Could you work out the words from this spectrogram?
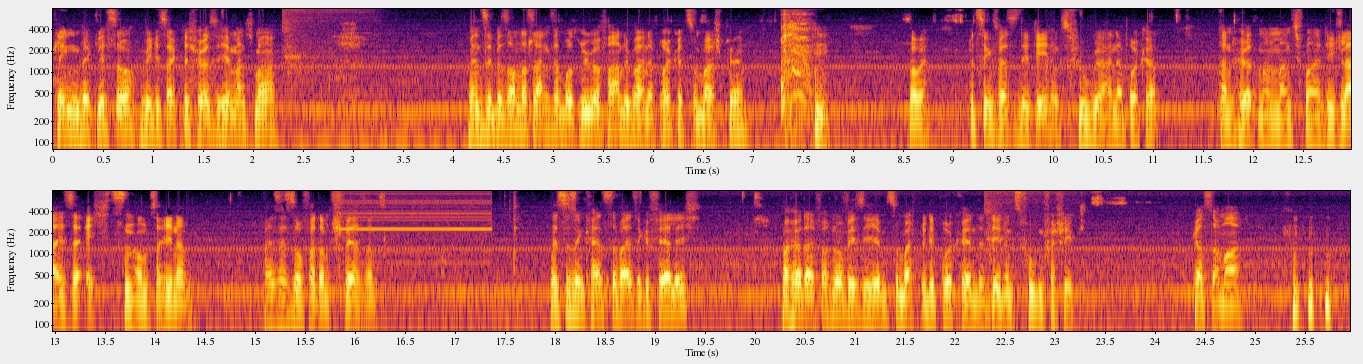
Klingen wirklich so. Wie gesagt, ich höre sie hier manchmal. Wenn sie besonders langsam drüber fahren, über eine Brücke zum Beispiel. Sorry. beziehungsweise die Dehnungsfuge einer Brücke, dann hört man manchmal die Gleise ächzen unter ihnen, weil sie so verdammt schwer sind. Es ist in keinster Weise gefährlich. Man hört einfach nur, wie sie eben zum Beispiel die Brücke in den Dehnungsfugen verschiebt. Ganz normal.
